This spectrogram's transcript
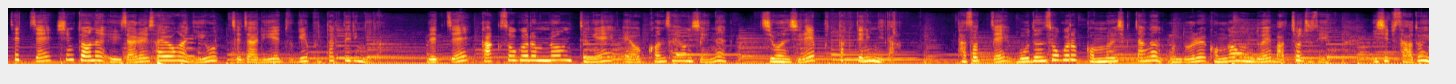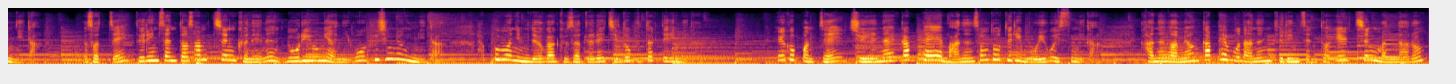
셋째, 쉼터는 의자를 사용한 이후 제자리에 두길 부탁드립니다. 넷째, 각 소그룹룸 등의 에어컨 사용 시에는 지원실에 부탁드립니다. 다섯째, 모든 소그룹 건물 식장은 온도를 건강 온도에 맞춰주세요. 24도입니다. 여섯째, 드림센터 3층 근해는 놀이용이 아니고 휴식용입니다. 학부모님들과 교사들의 지도 부탁드립니다. 일곱 번째, 주일날 카페에 많은 성도들이 모이고 있습니다. 가능하면 카페보다는 드림센터 1층 만나룸,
